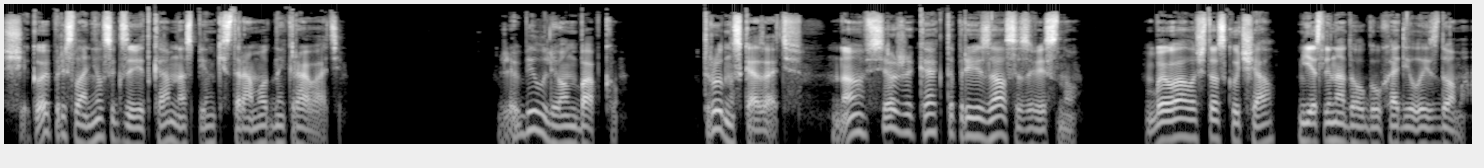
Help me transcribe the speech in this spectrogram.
щекой прислонился к завиткам на спинке старомодной кровати. Любил ли он бабку? Трудно сказать, но все же как-то привязался за весну. Бывало, что скучал, если надолго уходила из дома.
